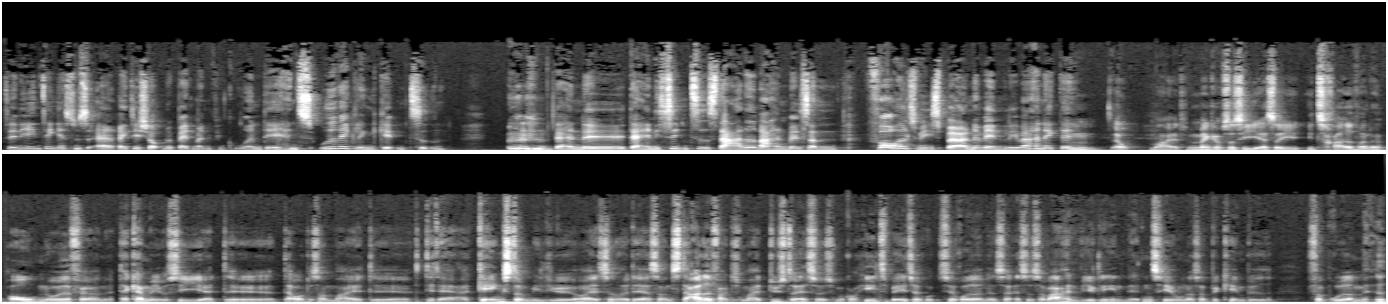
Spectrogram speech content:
Så det er en ting, jeg synes er rigtig sjovt med Batman-figuren, det er hans udvikling gennem tiden. da, han, øh, da han i sin tid startede, var han vel sådan forholdsvis børnevenlig, var han ikke det? Mm, jo, meget. Man kan jo så sige, altså i, i 30'erne og noget af 40'erne, der kan man jo sige, at øh, der var det så meget, øh, det der gangstermiljø og alt sådan noget der, så han startede faktisk meget dyster, altså hvis man går helt tilbage til, til rødderne, så, altså, så var han virkelig en nattens hævner, som bekæmpede forbrydere med,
